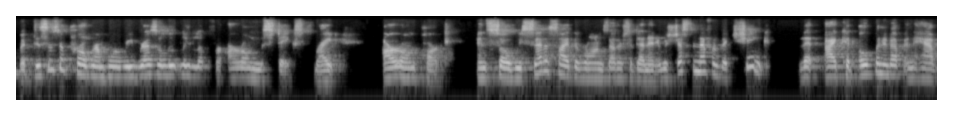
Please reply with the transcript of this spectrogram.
But this is a program where we resolutely look for our own mistakes, right? Our own part. And so we set aside the wrongs others had done. And it was just enough of a chink that I could open it up and have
